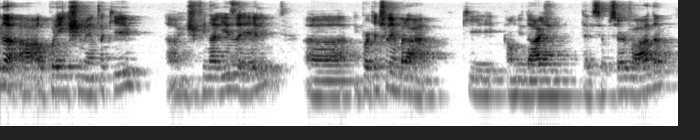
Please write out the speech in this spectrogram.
Concluída a, o preenchimento aqui, a gente finaliza ele. Uh, importante lembrar que a unidade deve ser observada.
